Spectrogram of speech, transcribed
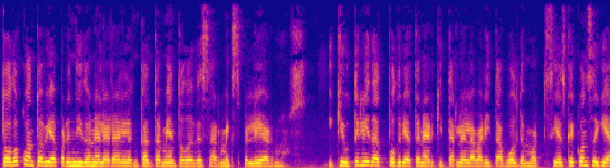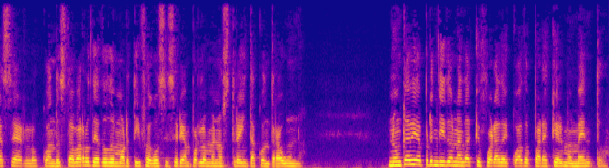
Todo cuanto había aprendido en él era el encantamiento de desarme expelliarmus. ¿Y qué utilidad podría tener quitarle la varita a Voldemort si es que conseguía hacerlo cuando estaba rodeado de mortífagos y serían por lo menos treinta contra uno? Nunca había aprendido nada que fuera adecuado para aquel momento.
